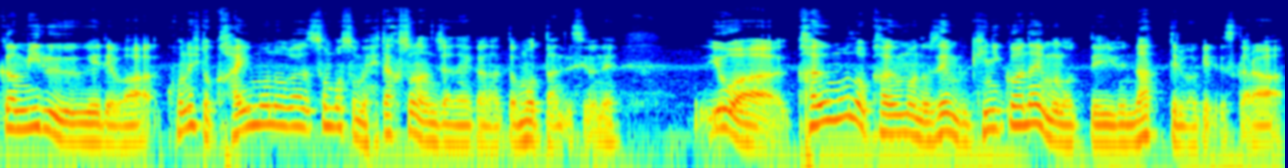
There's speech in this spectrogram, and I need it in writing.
が見る上では、この人買い物がそもそも下手くそなんじゃないかなと思ったんですよね。要は、買うもの買うもの全部気に食わないものっていう風になってるわけですから、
